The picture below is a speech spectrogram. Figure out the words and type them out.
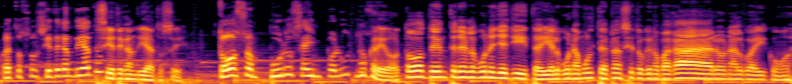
¿Cuántos son? ¿Siete candidatos? Siete candidatos, sí. ¿Todos son puros e impolutos? No creo. Todos deben tener alguna yayita y alguna multa de tránsito que no pagaron, algo ahí como.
